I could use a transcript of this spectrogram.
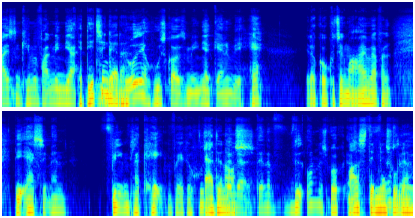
faktisk en kæmpe fejl, men jeg, Ja, det tænker jeg da. noget, jeg husker, som egentlig jeg gerne vil have, eller godt kunne tænke mig at eje i hvert fald, det er simpelthen filmplakaten, for jeg kan huske, Ja, den er den, også der, den er vidunderligt smuk. meget stemningsfuld, ja. Den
